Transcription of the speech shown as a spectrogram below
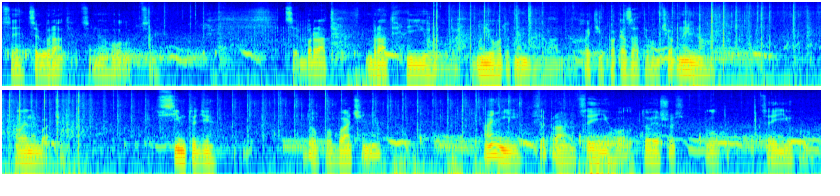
Це, це брат, це не голуб, це, це брат, брат її голуба. Ну його тут немає, ладно. Хотів показати вам чорнильного, але не бачу. Всім тоді до побачення. А ні, все правильно, це її голуб. То я щось плутав. Це її голуб.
